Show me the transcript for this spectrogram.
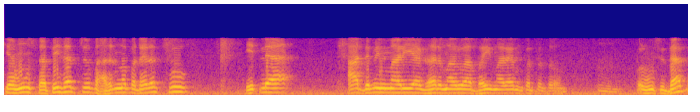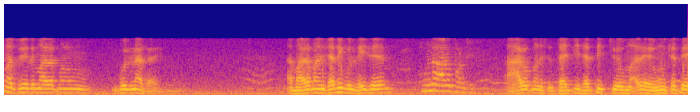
કે હું સતીશ જ છું ભારતનો પટેલ જ છું. એટલે આ જમીન મારી આ ઘર મારું આ ભાઈ મારા એમ કરતો હતો. પણ હું શુદ્ધાત્મા છું એટલે મારા પણ ભૂલ ના થાય. આ મારા પણ શાની ભૂલ થઈ છે આરોપણ શું થાય છે સતીશ છું મારે હું છે તે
